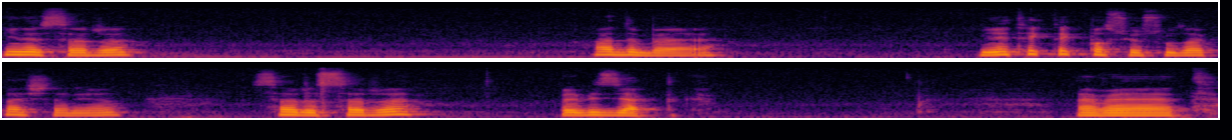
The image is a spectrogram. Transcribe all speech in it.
Yine sarı. Hadi be. Niye tek tek basıyorsunuz arkadaşlar ya? Sarı sarı ve biz yaktık. Evet.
